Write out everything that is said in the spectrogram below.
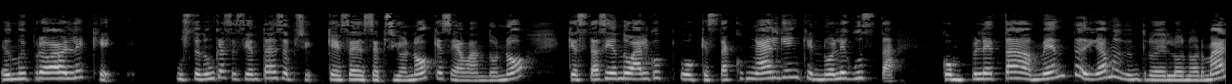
es muy probable que usted nunca se sienta que se decepcionó, que se abandonó, que está haciendo algo o que está con alguien que no le gusta completamente, digamos, dentro de lo normal,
